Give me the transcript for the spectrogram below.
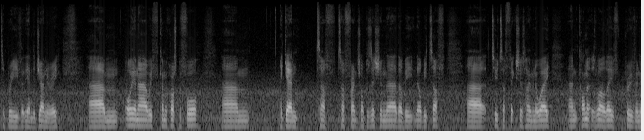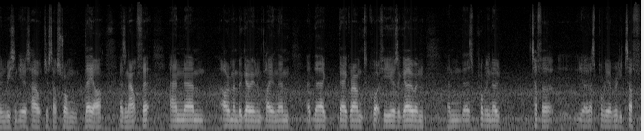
to Brive at the end of January. Um, we've come across before. Um, again, tough, tough French opposition there. They'll be they'll be tough. Uh, two tough fixtures home and away, and Connacht as well. They've proven in recent years how just how strong they are as an outfit. And um, I remember going and playing them at their their ground quite a few years ago, and and there's probably no tougher. you know that's probably a really tough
